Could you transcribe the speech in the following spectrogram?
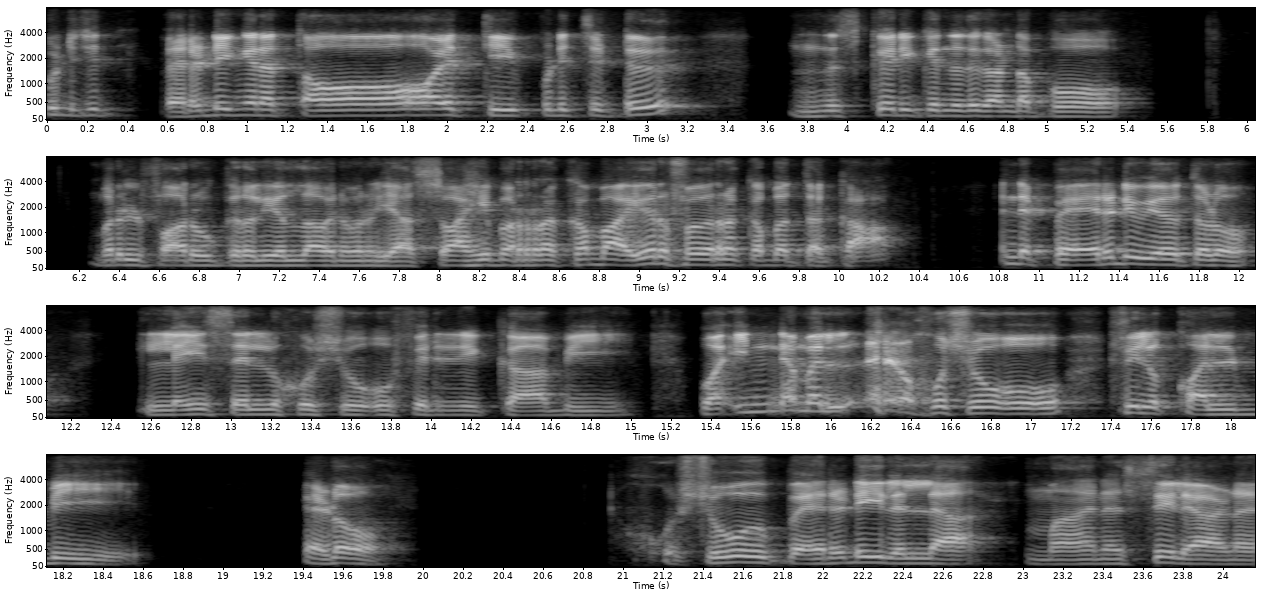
പിടിച്ച് പെരടി ഇങ്ങനെ താഴ്ത്തി പിടിച്ചിട്ട് നിസ്കരിക്കുന്നത് കണ്ടപ്പോൾ ഉമറുൽ ഫാറൂഖ് അലി അള്ളാഹുവിന് പറഞ്ഞു യാ സാഹിബ് റക്കബത്തക്ക എന്റെ പേരടി ഉയർത്തളോ ലൈസൽ വ ഫിൽ ഖൽബി. എടോ ഹുഷു പേരടിയിലല്ല മനസ്സിലാണ്.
